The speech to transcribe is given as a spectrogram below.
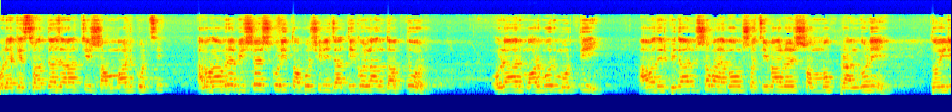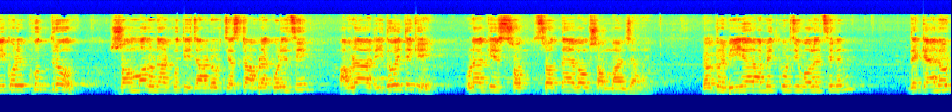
ওনাকে শ্রদ্ধা জানাচ্ছি, সম্মান করছি এবং আমরা বিশ্বাস করি তপশিলি জাতি কল্যাণ দপ্তর ওনার মর্মর মূর্তি আমাদের বিধানসভা এবং সচিবালয়ের সম্মুখ প্রাঙ্গণে তৈরি করে ক্ষুদ্র সম্মান ওনার প্রতি জানানোর চেষ্টা আমরা করেছি। আমরা হৃদয় থেকে ওনাকে শ্রদ্ধা এবং সম্মান জানাই। ডক্টর বি আর আম্বেদকরজি বলেছিলেন they cannot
